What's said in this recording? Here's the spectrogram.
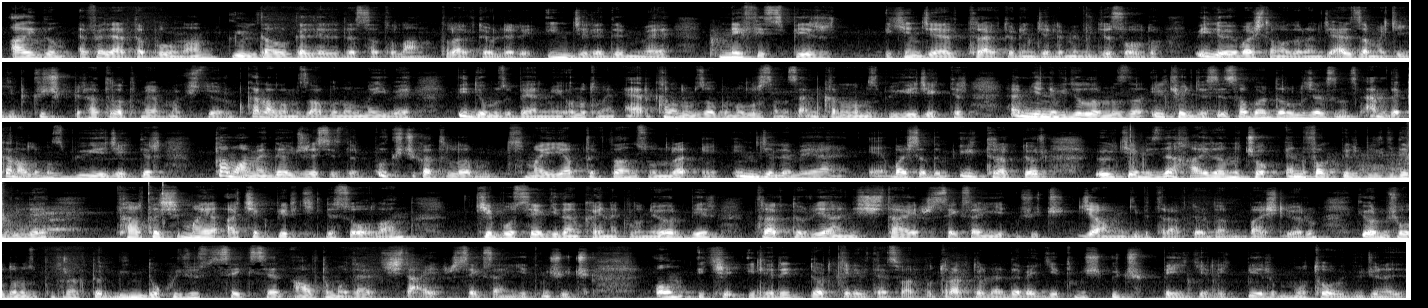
Aydın Efeler'de bulunan Güldal Galeri'de satılan traktörleri inceledim ve nefis bir ikinci el traktör inceleme videosu oldu. Videoya başlamadan önce her zamanki gibi küçük bir hatırlatma yapmak istiyorum. Kanalımıza abone olmayı ve videomuzu beğenmeyi unutmayın. Eğer kanalımıza abone olursanız hem kanalımız büyüyecektir hem yeni videolarımızdan ilk önce siz haberdar olacaksınız hem de kanalımız büyüyecektir. Tamamen de ücretsizdir. Bu küçük hatırlatmayı yaptıktan sonra incelemeye başladığım ilk traktör ülkemizde hayranı çok. En ufak bir bilgide bile tartışmaya açık bir kitlesi olan ki bu sevgiden kaynaklanıyor bir traktör yani Steyr 8073 cam gibi traktörden başlıyorum. Görmüş olduğunuz bu traktör 1986 model Steyr 8073. 12 ileri 4 geri vites var. Bu traktörlerde ve 73 beygirlik bir motor gücüne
